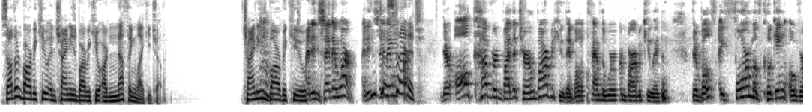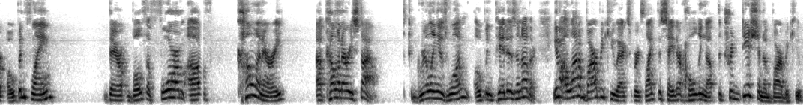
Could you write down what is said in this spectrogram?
Southern barbecue and Chinese barbecue are nothing like each other. Chinese barbecue. Hmm. I didn't say they were. I didn't You say just they said were. it. They're all covered by the term barbecue. They both have the word barbecue in them. They're both a form of cooking over open flame. They're both a form of culinary, uh, culinary style. Grilling is one, open pit is another. You know, a lot of barbecue experts like to say they're holding up the tradition of barbecue,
